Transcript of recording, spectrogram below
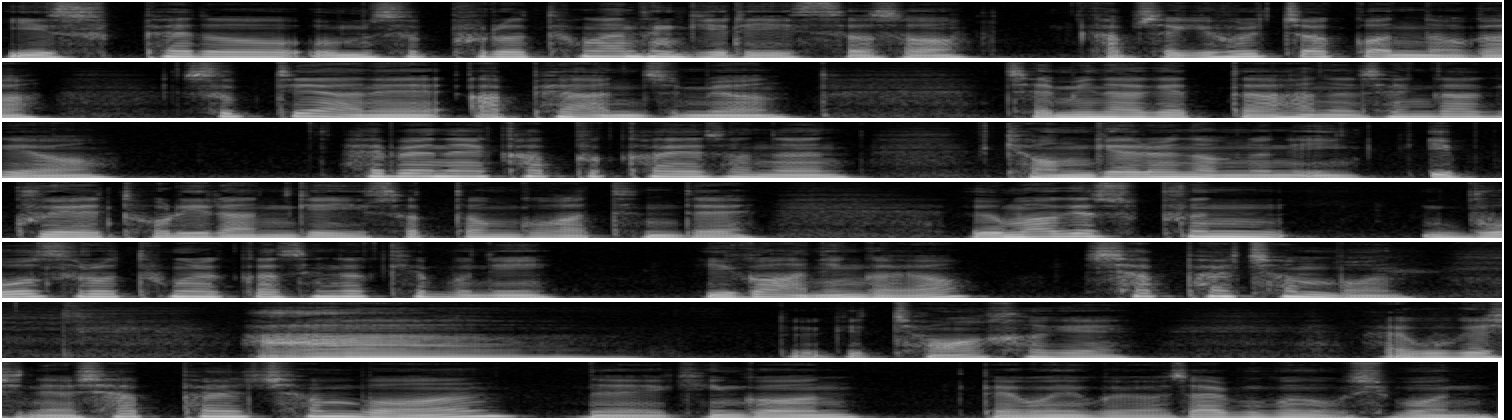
이 숲에도 음숲으로 통하는 길이 있어서 갑자기 훌쩍 건너가 숲뒤 안에 앞에 앉으면 재미나겠다 하는 생각이요. 해변의 카프카에서는 경계를 넘는 이- 입구에 돌이란 게 있었던 것 같은데 음악의 숲은 무엇으로 통할까 생각해보니 이거 아닌가요? 샵 8000번. 아, 또 이렇게 정확하게 알고 계시네요. 샵 8000번. 네, 긴 건 100원이고요. 짧은 건 50원.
